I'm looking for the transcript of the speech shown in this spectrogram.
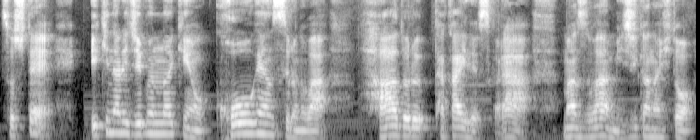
そしていきなり自分の意見を公言するのはハードル高いですから、まずは身近な人、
